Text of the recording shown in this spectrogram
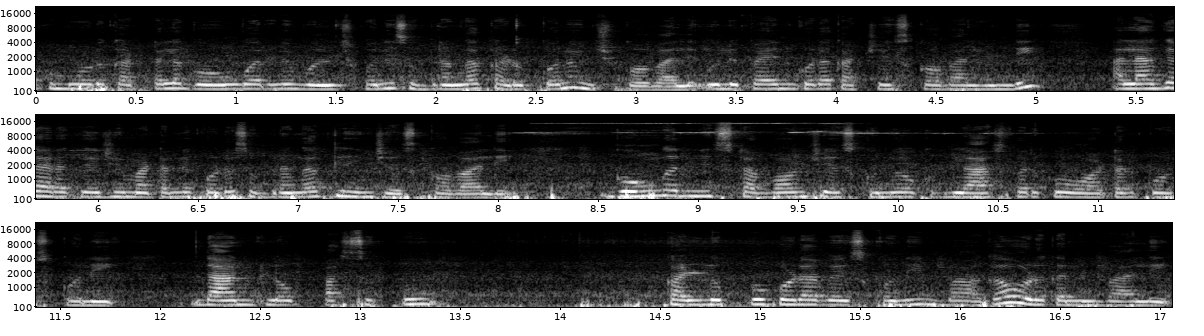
ఒక మూడు కట్టల గోంగూరని ఒలుచుకొని శుభ్రంగా కడుక్కొని ఉంచుకోవాలి. ఉల్లిపాయను కూడా కట్ చేసుకోవాలండి. అలాగే అర కేజీ మటన్ని కూడా శుభ్రంగా క్లీన్ చేసుకోవాలి. గోంగూరని స్టవ్ ఆన్ చేసుకుని ఒక గ్లాస్ వరకు వాటర్ పోసుకొని దాంట్లో పసుపు కళ్ళుప్పు కూడా వేసుకొని బాగా ఉడకనివ్వాలి.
